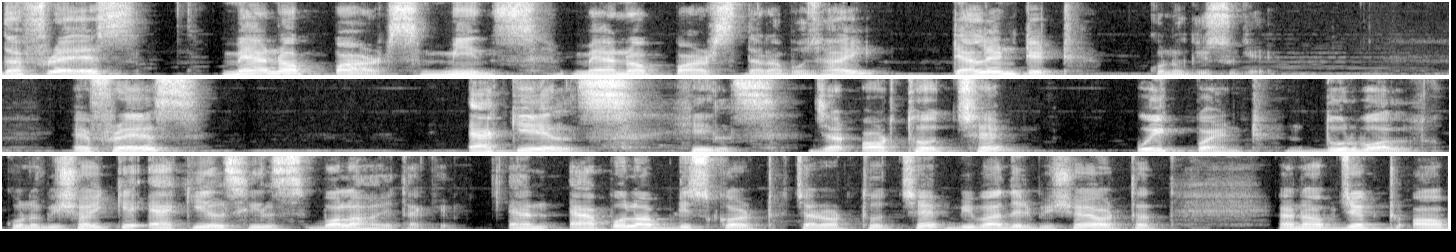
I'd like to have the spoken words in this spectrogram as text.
the phrase man of parts means man of parts দ্বারা বোঝায় ট্যালেন্টেড কোনো কিছুকে। এ ফ্রেস অ্যাকিয়েলস হিলস যার অর্থ হচ্ছে উইক পয়েন্ট, দুর্বল কোনো বিষয়কে অ্যাকিয়েলস হিলস বলা হয়ে থাকে। অ্যান অ্যাপল অফ ডিসকট যার অর্থ হচ্ছে বিবাদের বিষয়, অর্থাৎ an object of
